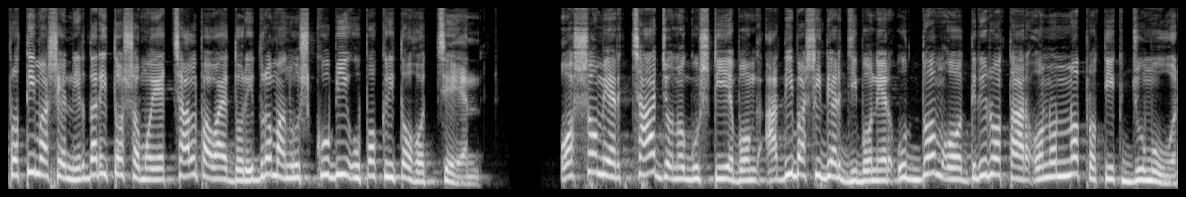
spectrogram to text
প্রতি মাসে নির্ধারিত সময়ে চাল পাওয়ায় দরিদ্র মানুষ খুবই উপকৃত হচ্ছেন। অসমের চা জনগোষ্ঠী এবং আদিবাসীদের জীবনের উদ্যম ও দৃঢ়তার অনন্য প্রতীক জুমুর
